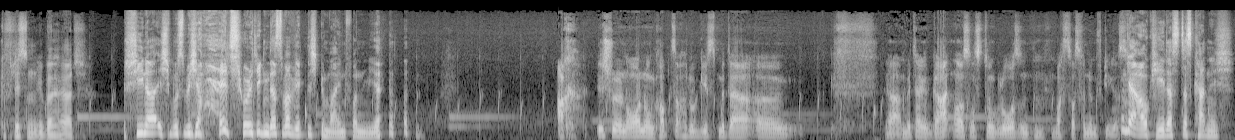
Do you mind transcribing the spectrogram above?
Geflissen überhört. China, ich muss mich aber entschuldigen, das war wirklich gemein von mir. Ach, ist schon in Ordnung. Hauptsache, du gehst mit der, äh, ja, mit der Gartenausrüstung los und machst was Vernünftiges. Ja, okay, das, das kann ich.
